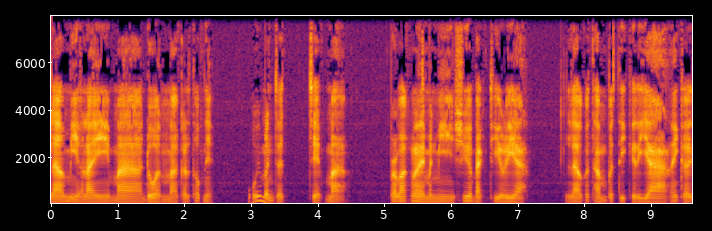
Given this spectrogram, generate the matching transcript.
แล้วมีอะไรมาโดนมากระทบเนี่ยอุ้ยมันจะ เจ็บมาก เพราะว่าข้างในมันมีเชื้อแบคทีเรีย แล้วก็ทำปฏิกิริยาให้เกิด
